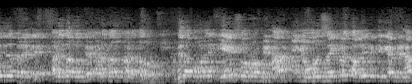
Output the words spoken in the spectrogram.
முடிந்த பிறகு அடுத்த அளவுக்கு அடுத்த அளவுக்கு அடுத்த அளவுக்கு அப்படிதான் போகணும் ஏன் சொல்றோம் அப்படின்னா நீங்க ஒரு சைக்கிளை தள்ளிவிட்டீங்க அப்படின்னா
